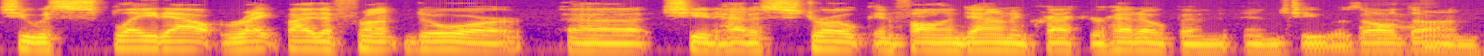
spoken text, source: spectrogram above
she was splayed out right by the front door. Uh, she had had a stroke and fallen down and cracked her head open, and she was all done.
